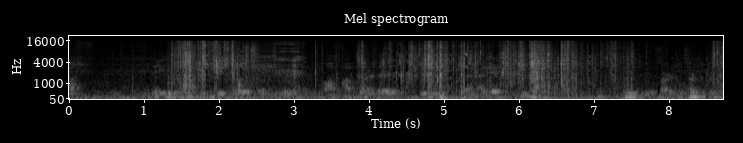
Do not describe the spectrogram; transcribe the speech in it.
Um, they, they have and, on, on one of the uh, I guess, sorry, we'll start the first.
